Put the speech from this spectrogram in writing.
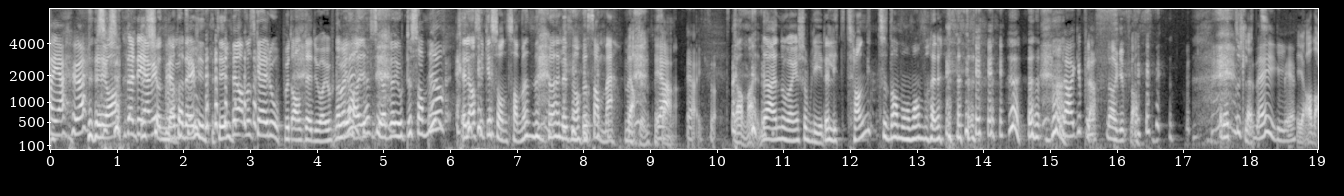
har jeg hørt. Ja, det er det du jeg vil skjønner at frem det er det til. hinter til. Ja, nå Skal jeg rope ut alt det du har gjort? Nå, vi har, jeg sier at vi har gjort det sammen. Eller altså ikke sånn sammen, men det liksom Det samme. Ja, det samme. ja, ikke sant. Ja, nei, det er, noen ganger så blir det litt trangt, da må man bare Lage plass. lage plass. Rett og slett. Det er hyggelig. Ja da.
